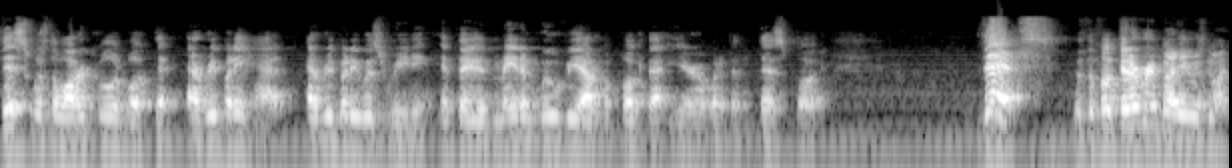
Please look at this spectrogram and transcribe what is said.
this was the water cooler book that everybody had, everybody was reading. If they had made a movie out of a book that year, it would have been this book. This is the book that everybody was going,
